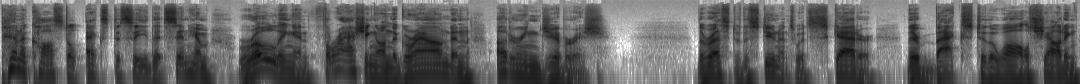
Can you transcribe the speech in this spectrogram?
Pentecostal ecstasy that sent him rolling and thrashing on the ground and uttering gibberish. The rest of the students would scatter, their backs to the wall, shouting,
